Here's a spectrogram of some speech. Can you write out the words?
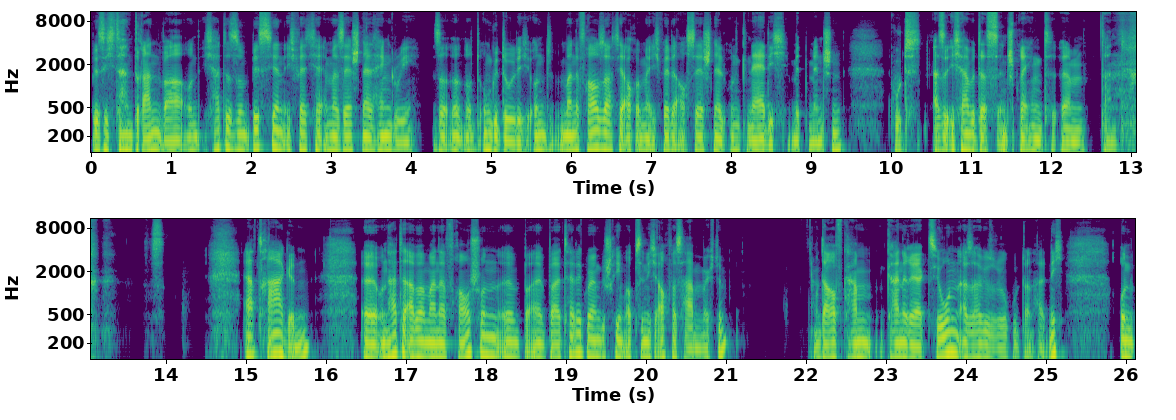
bis ich dann dran war. Und ich hatte so ein bisschen, ich werde ja immer sehr schnell hangry so, und, und ungeduldig. Und meine Frau sagt ja auch immer, ich werde auch sehr schnell ungnädig mit Menschen. Gut, also ich habe das entsprechend ähm, dann ertragen äh, und hatte aber meiner Frau schon äh, bei, bei Telegram geschrieben, ob sie nicht auch was haben möchte. Und darauf kam keine Reaktion, also habe ich so, ja gut, dann halt nicht und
